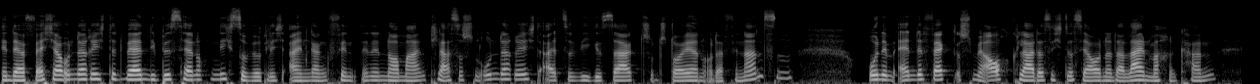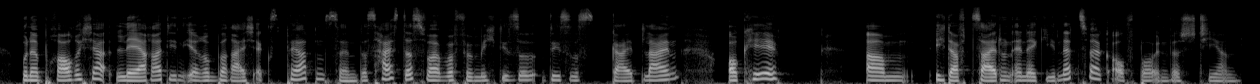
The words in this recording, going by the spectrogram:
in der Fächer unterrichtet werden, die bisher noch nicht so wirklich Eingang finden in den normalen klassischen Unterricht, also wie gesagt schon Steuern oder Finanzen und im Endeffekt ist mir auch klar, dass ich das ja auch nicht allein machen kann. Und dann brauche ich ja Lehrer, die in ihrem Bereich Experten sind. Das heißt, das war aber für mich diese, dieses Guideline. Okay, ähm, ich darf Zeit und Energie in Netzwerkaufbau investieren.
